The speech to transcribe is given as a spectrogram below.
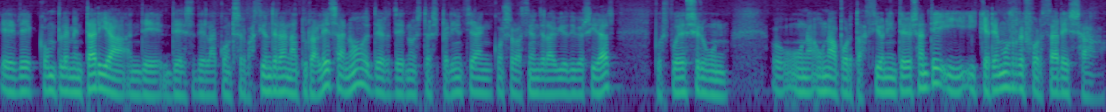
eh, de complementaria de, desde la conservación de la naturaleza, ¿no? desde nuestra experiencia en conservación de la biodiversidad, pues puede ser un, una, una, aportación interesante y, queremos reforzar esa,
